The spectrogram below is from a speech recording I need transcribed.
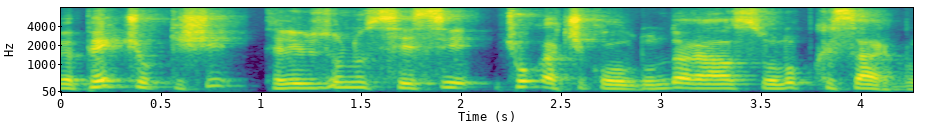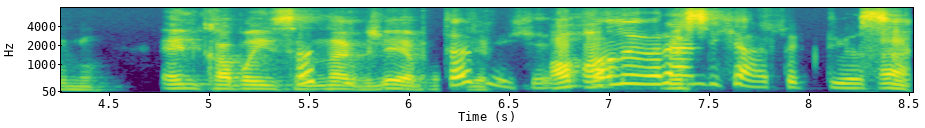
ve pek çok kişi televizyonun sesi çok açık olduğunda rahatsız olup kısar bunu. En kaba insanlar tabii bile yapabilir. Tabii ki. Ama onu öğrendik mes- artık diyorsun. Heh,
